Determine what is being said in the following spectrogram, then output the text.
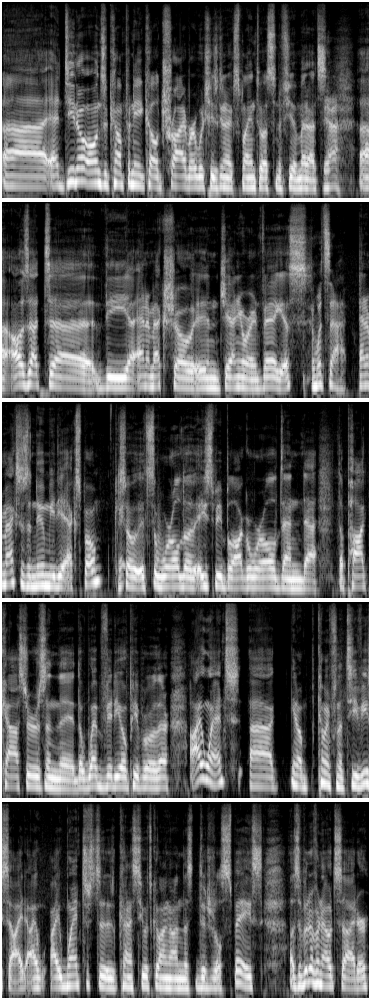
Uh, and Dino owns a company called Triberr, which he's going to explain to us in a few minutes. Yeah. Uh, I was at uh, the uh, NMX show in January in Vegas. And what's that? NMX is a new media expo. Okay. So it's the world of, it used to be Blogger World and uh, the podcasters and the, the web video people were there. I went, uh, you know, coming from the TV side, I, I went just to kind of see what's going on in this digital space. I was a bit of an outsider.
